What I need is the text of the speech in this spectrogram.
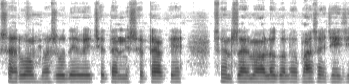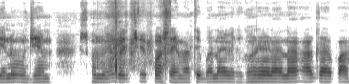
સર્વમ છે ચેતનની સત્તા કે સંસારમાં અલગ અલગ ભાષા છે, જેનું જેમ સોનું એક જ છે, પણ એમાંથી બનાવેલ ઘરેણાના આકાર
